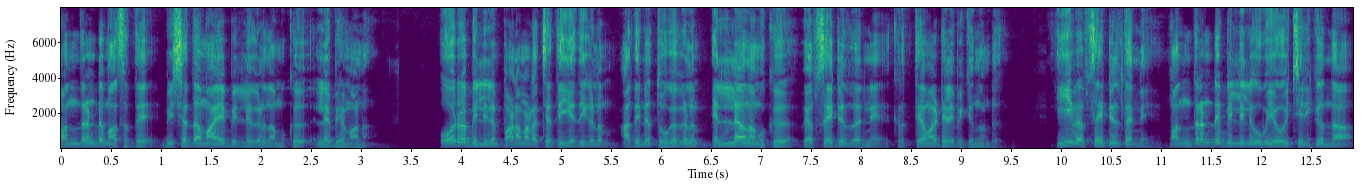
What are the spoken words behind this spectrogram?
പന്ത്രണ്ട് മാസത്തെ വിശദമായ ബില്ലുകൾ നമുക്ക് ലഭ്യമാണ്. ഓരോ ബില്ലിലും പണമടച്ച തീയതികളും അതിന്റെ തുകകളും എല്ലാം നമുക്ക് വെബ്സൈറ്റിൽ തന്നെ കൃത്യമായിട്ട് ലഭിക്കുന്നുണ്ട്. ഈ വെബ്സൈറ്റിൽ തന്നെ പന്ത്രണ്ട് ബില്ലിൽ ഉപയോഗിച്ചിരിക്കുന്ന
